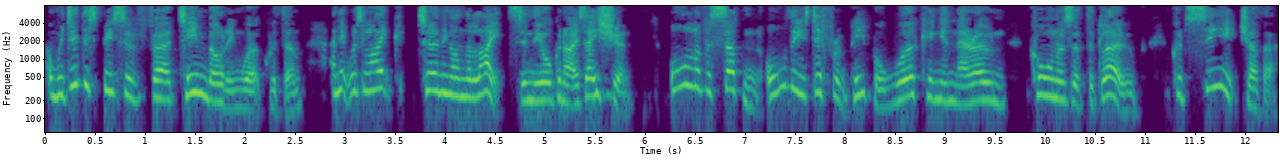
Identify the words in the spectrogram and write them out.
And we did this piece of uh, team building work with them and it was like turning on the lights in the organization. All of a sudden, all these different people working in their own corners of the globe could see each other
